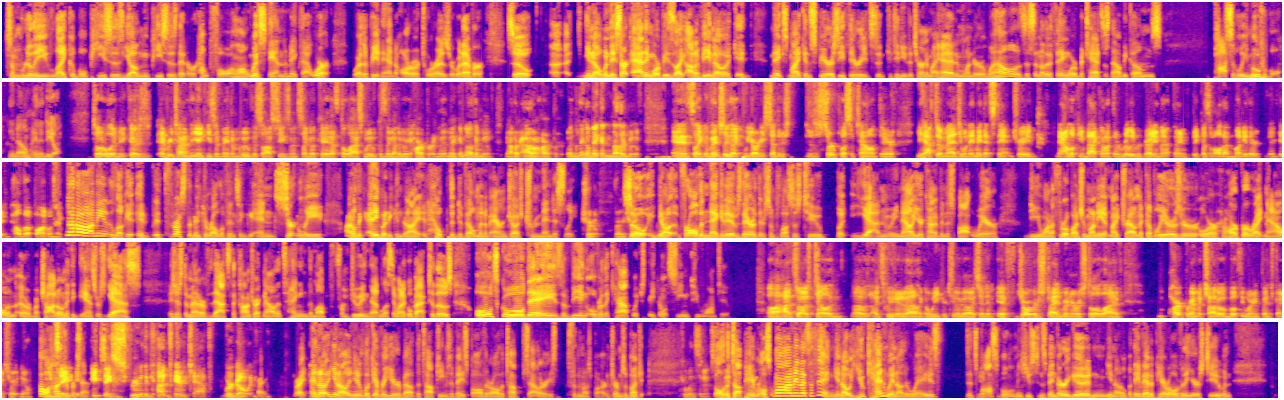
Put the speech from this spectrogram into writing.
some really likable pieces, young pieces that are helpful along with Stanton to make that work, whether it be an Andujar or Torres or whatever. So uh, you know, when they start adding more pieces like Ottavino, it, it, makes my conspiracy theories to continue to turn in my head and wonder, well, is this another thing where Betances now becomes possibly movable, you know, in a deal? Totally, because every time the Yankees have made a move this offseason, it's like, okay, that's the last move because they got to go get Harper. And they make another move. Now they're out on Harper. But then they go make another move. And it's like eventually, like we already said, there's there's a surplus of talent there. You have to imagine when they made that Stanton trade, now looking back on it, they're really regretting that thing because of all that money they're they're getting held up on when they No, I mean, look, it, it, it thrusts them into relevance and and certainly I don't think anybody can deny it helped the development of Aaron Judge tremendously. True. Very so, true. you know, for all the negatives there, there's some pluses too. But yeah, I mean, now you're kind of in a spot where do you want to throw a bunch of money at Mike Trout in a couple of years or or Harper right now and or Machado? And I think the answer is yes. It's just a matter of that's the contract now that's hanging them up from doing that, unless they want to go back to those old school days of being over the cap, which they don't seem to want to. Uh, that's what I was telling. I, was, I, tweeted it out like a week or two ago. I said if, if George Steinbrenner was still alive, Harper and Machado would both be wearing pinstripes right now. Oh, 100 percent. He'd say, "Screw the goddamn cap, we're going." Right, right. And uh, you know, and you look every year about the top teams in baseball; they're all the top salaries for the most part in terms of budget. Coincidence. All the top payrolls. Well, I mean, that's the thing. You know, you can win other ways. It's yep. possible. I mean, Houston's been very good, and you know, but they've had a payroll over the years too, and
